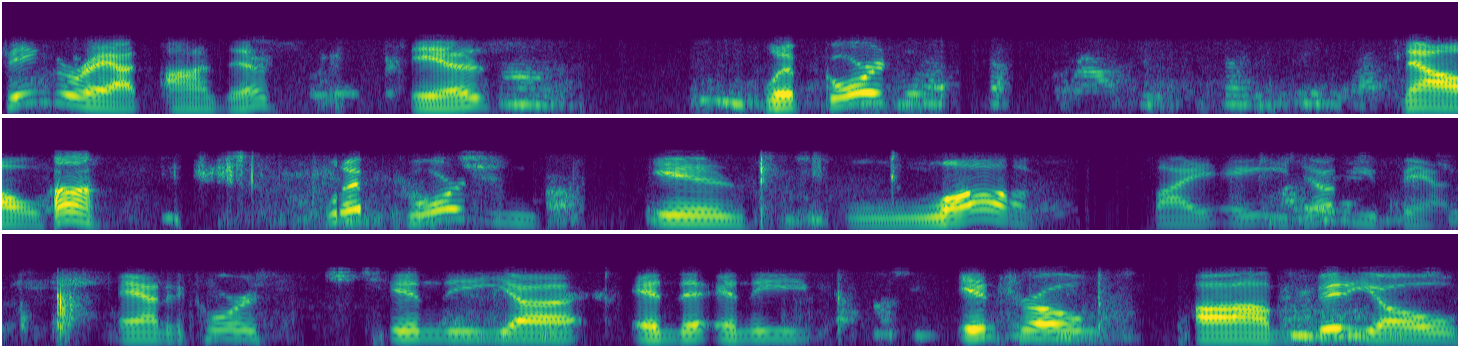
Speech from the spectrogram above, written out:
finger at on this is Flip Gordon. Now, Huh? Flip Gordon is loved by AEW fans, and of course, in the uh, in the in the intro um, video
